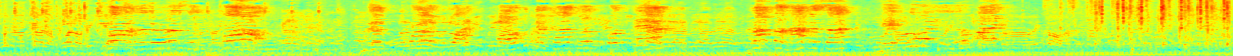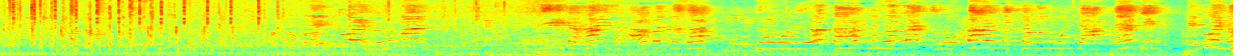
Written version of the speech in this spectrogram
ไม่น่ากันหรอกว่าเราไม่เกี่ยวข้อเสนอสิบข้อหนึ่งความฝันของประชาชน ก่อนเราเดี๋ยวพับกลับบ้านเห็นด้วยหรือไม่ที่จะให้สถาบันกษัตริย์อยู่เหนือการเมืองและอยู่ใต้รัฐธรรมนูญอย่างแท้จริงเห็นด้วยไหม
